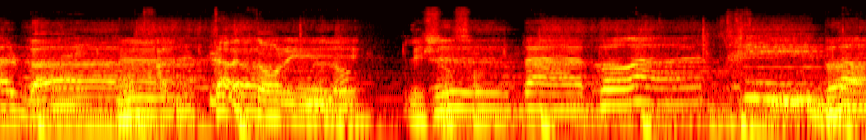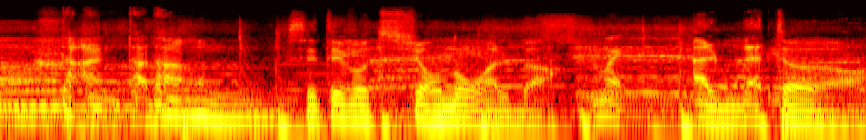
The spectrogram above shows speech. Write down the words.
Alba. Dans les, les chansons. C'était votre surnom, Alba. Albator.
